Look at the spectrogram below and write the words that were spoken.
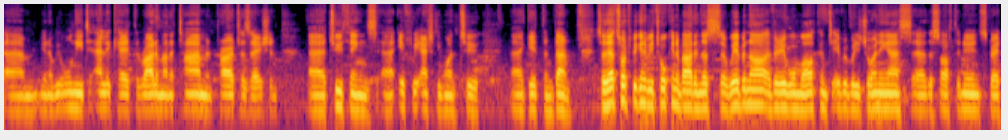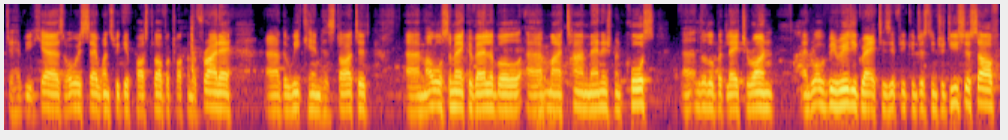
Um, you know, we all need to allocate the right amount of time and prioritization uh, to things uh, if we actually want to uh, get them done. So that's what we're going to be talking about in this uh, webinar. A very warm welcome to everybody joining us uh, this afternoon. It's great to have you here. As I always say, once we get past 12 o'clock on a Friday, uh, the weekend has started. Um, I'll also make available my time management course a little bit later on. And what would be really great is if you can just introduce yourself,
